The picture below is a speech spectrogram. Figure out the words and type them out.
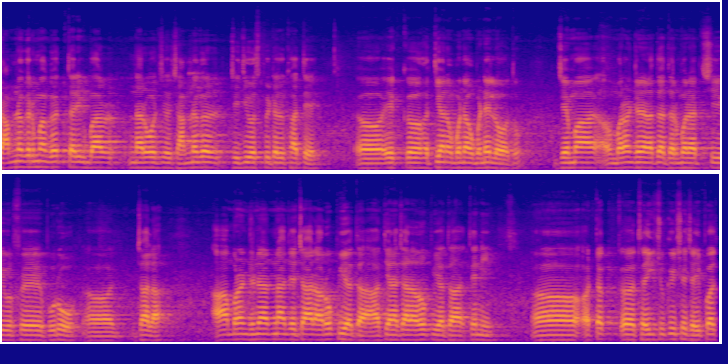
જામનગરમાં ગત તારીખ બારના રોજ જામનગર જીજી હોસ્પિટલ ખાતે એક હત્યાનો બનાવ બનેલો હતો, જેમાં મરણ જનાર હતા ધર્મરાજસિંહ ઉર્ફે ભૂરો ઝાલા. આ મરણ જનારના જે ચાર આરોપી હતા, હત્યાના ચાર આરોપી હતા, તેની અટક થઈ ચૂકી છે જયપાલ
